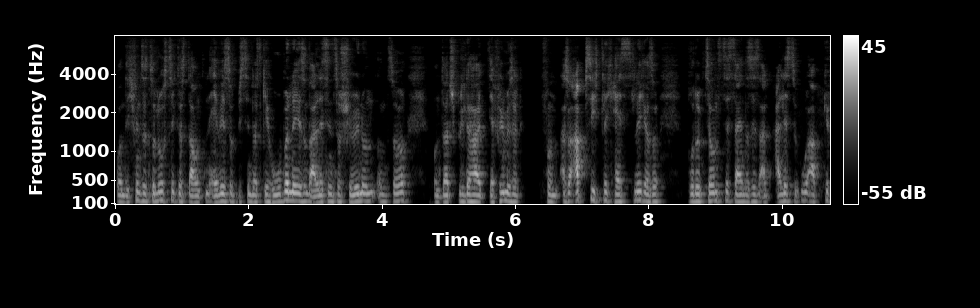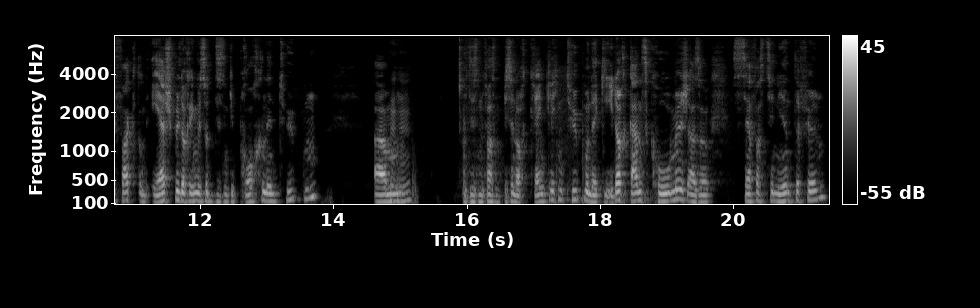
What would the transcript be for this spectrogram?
Und ich finde es halt so lustig, dass Downton Abbey so ein bisschen das Gehobene ist und alle sind so schön und, und so. Und dort spielt er halt, der Film ist halt von, also absichtlich hässlich, also Produktionsdesign, das ist halt alles so urabgefuckt und er spielt auch irgendwie so diesen gebrochenen Typen. Ähm, Mhm. Und diesen fast ein bisschen auch kränklichen Typen und er geht auch ganz komisch, also sehr faszinierend der Film.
